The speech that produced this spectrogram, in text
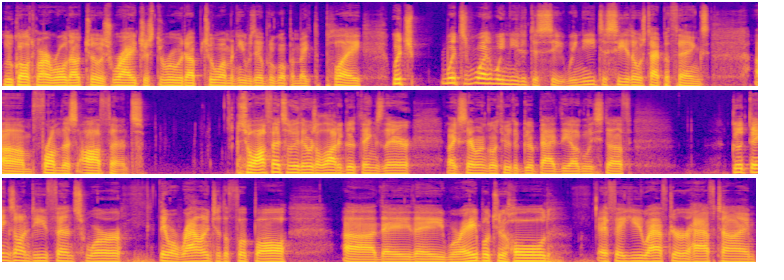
Luke Altmyer rolled out to his right, just threw it up to him, and he was able to go up and make the play, which which is what we needed to see. We need to see those type of things um, from this offense. So offensively, there was a lot of good things there. Like I said, we're gonna go through the good, bad, the ugly stuff. Good things on defense were they were rallying to the football. Uh, they they were able to hold FAU after halftime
